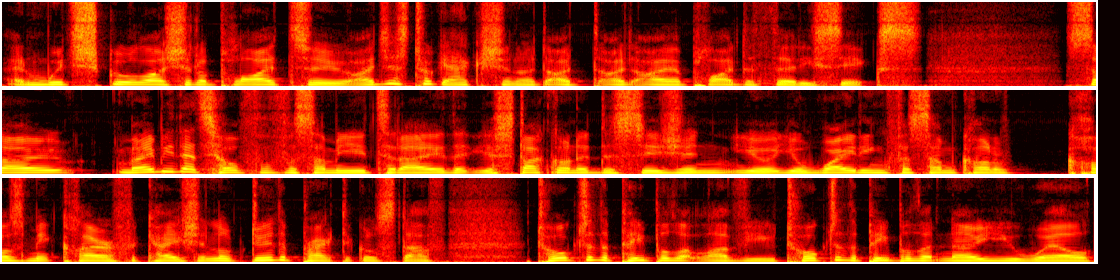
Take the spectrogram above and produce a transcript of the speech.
and which school I should apply to. I just took action. I, I, I applied to 36. So maybe that's helpful for some of you today that you're stuck on a decision, you're, you're waiting for some kind of cosmic clarification. Look, do the practical stuff. Talk to the people that love you. Talk to the people that know you well.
